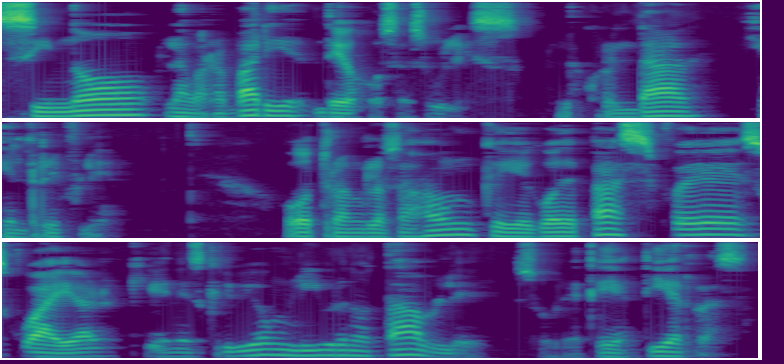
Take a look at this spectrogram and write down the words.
sino la barbarie de ojos azules, la crueldad y el rifle. Otro anglosajón que llegó de paz fue Squire, quien escribió un libro notable sobre aquellas tierras.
